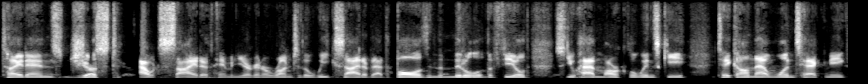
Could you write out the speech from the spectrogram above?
tight ends just outside of him, and you're going to run to the weak side of that. The ball is in the middle of the field. So you have Mark Glowinski take on that one technique.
